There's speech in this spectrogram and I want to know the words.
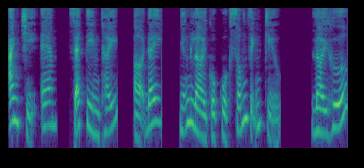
Anh chị em sẽ tìm thấy ở đây những lời của cuộc sống vĩnh cửu, lời hứa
